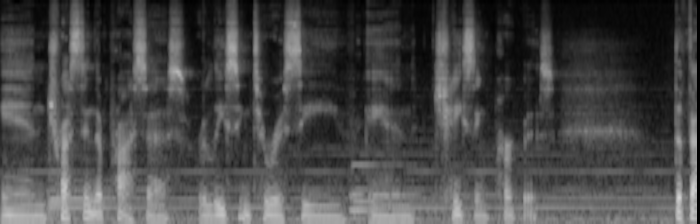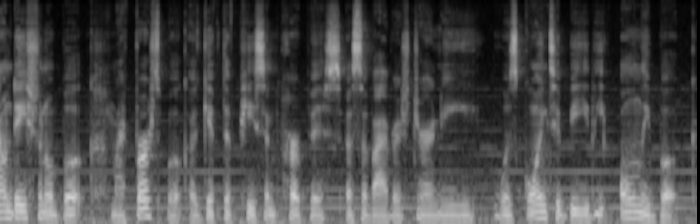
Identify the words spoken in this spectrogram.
in trusting the process, releasing to receive, and chasing purpose. The foundational book, my first book, A Gift of Peace and Purpose, A Survivor's Journey, was going to be the only book.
